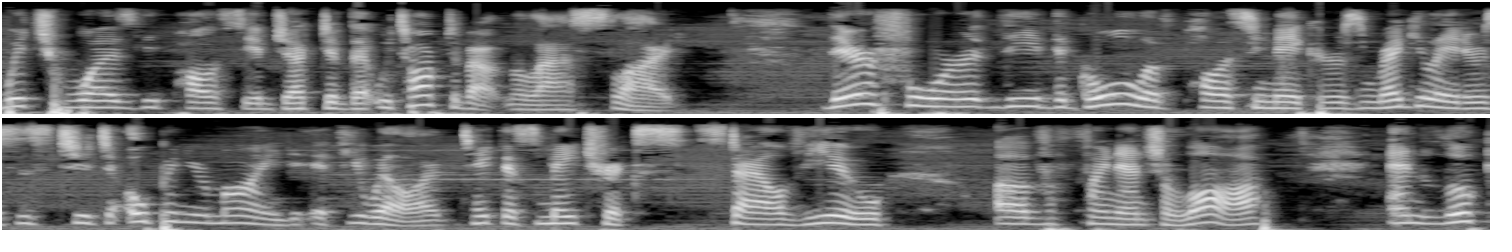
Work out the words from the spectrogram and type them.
which was the policy objective that we talked about in the last slide. Therefore, the, the goal of policymakers and regulators is to, to open your mind, if you will, or take this matrix style view of financial law and look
